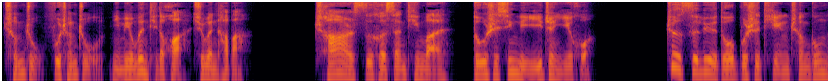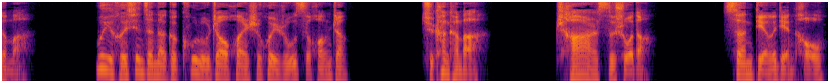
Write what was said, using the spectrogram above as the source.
城主、副城主，你们有问题的话，去问他吧。查尔斯和三听完，都是心里一阵疑惑。这次掠夺不是挺成功的吗？为何现在那个骷髅召唤师会如此慌张？去看看吧，查尔斯说道。三点了点头，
